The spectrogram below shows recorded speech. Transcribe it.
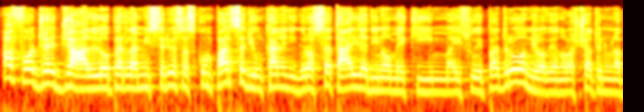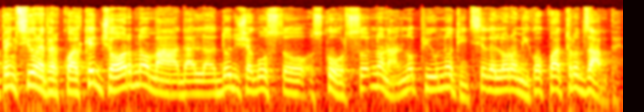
A Foggia è giallo per la misteriosa scomparsa di un cane di grossa taglia di nome Kim. I suoi padroni lo avevano lasciato in una pensione per qualche giorno, ma dal 12 agosto scorso non hanno più notizie del loro amico a quattro zampe.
